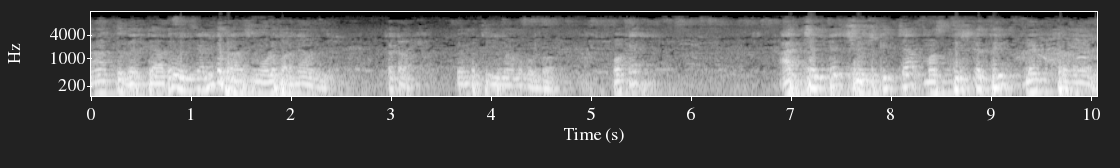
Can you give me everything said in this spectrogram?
നാക്ക് തെറ്റാതെ ഒരു രണ്ട് പ്രാവശ്യം മോൾ പറഞ്ഞാൽ മതി. കേട്ടോ? വെമ്പച്ചിരി മാമ കൊണ്ടുപോകാം. ഓക്കെ? അച്ഛന്റെ ശുഷ്കിച്ച മസ്തിഷ്കത്തിൽ ബ്ലഡ് പ്രളയം.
